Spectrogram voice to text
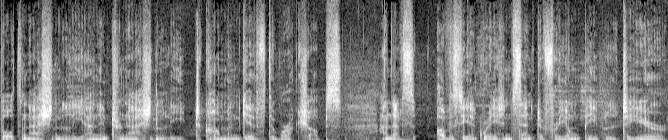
both nationally and internationally to come and give the workshops and that's obviously a great incentive for young people to hear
